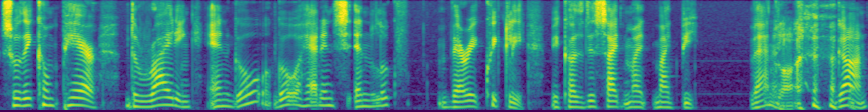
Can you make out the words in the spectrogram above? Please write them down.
So they compare the writing and go go ahead and and look very quickly because this site might might be vanished, Gone. gone.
